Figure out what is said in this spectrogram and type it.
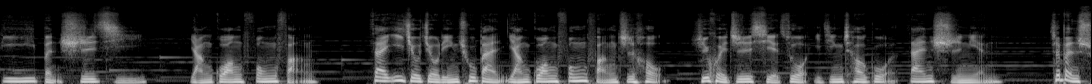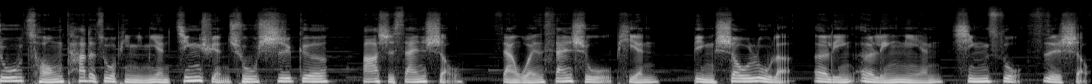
第一本诗集《阳光蜂房》。在一九九零出版《阳光蜂房》之后，徐悔之写作已经超过三十年。这本书从他的作品里面精选出诗歌八十三首、散文三十五篇，并收录了二零二零年新作四首。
